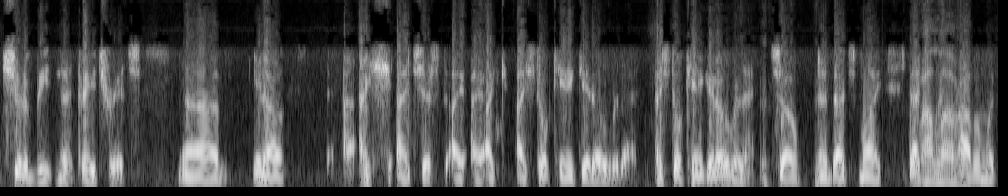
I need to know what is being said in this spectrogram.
should have beaten the Patriots. Uh, you know, I, I just I, I I still can't get over that. I still can't get over that. So uh, that's my that's I my love it. problem with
